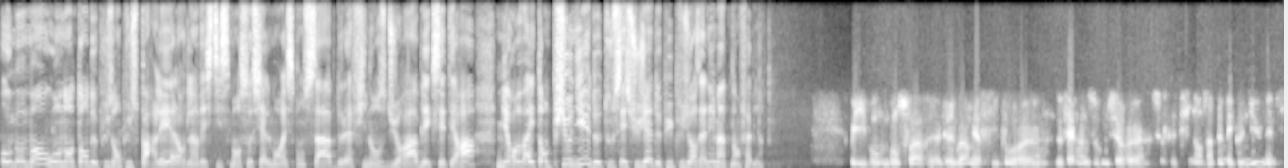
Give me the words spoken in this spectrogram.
au moment où on entend de plus en plus parler alors de l'investissement socialement responsable, de la finance durable, etc. Mirova étant pionnier de tous ces sujets depuis plusieurs années maintenant, Fabien. Oui, bonsoir euh, Grégoire. Merci pour euh, de faire un zoom sur, euh, sur, cette finance un peu méconnue, même si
